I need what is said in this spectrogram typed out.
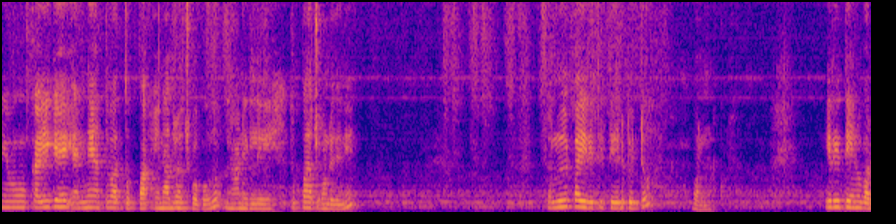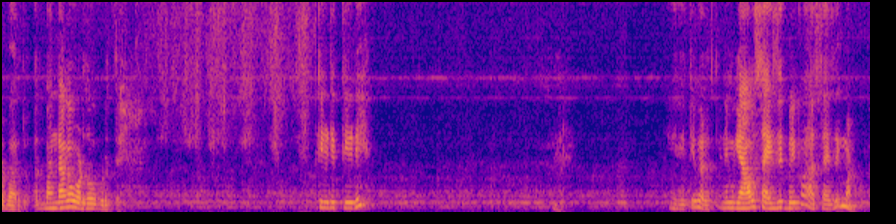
ನೀವು ಕೈಗೆ ಎಣ್ಣೆ ಅಥವಾ ತುಪ್ಪ ಏನಾದರೂ ಹಚ್ಕೋಬೋದು. ನಾನಿಲ್ಲಿ ತುಪ್ಪ ಹಚ್ಕೊಂಡಿದ್ದೀನಿ. ಸ್ವಲ್ಪ ಈ ರೀತಿ ತೀಡ್ಬಿಟ್ಟು ಬಾಲ್ ಮಾಡ್ಕೊ ಈ ರೀತಿ ಏನು ಬರಬಾರ್ದು. ಅದು ಬಂದಾಗ ಒಡೆದೋಗ್ಬಿಡುತ್ತೆ. ತೀಡಿ ತೀಡಿ. ಈ ರೀತಿ ಬರುತ್ತೆ. ನಿಮ್ಗೆ ಯಾವ ಸೈಜಿಗೆ ಬೇಕೋ ಆ ಸೈಜಿಗೆ ಮಾಡ್ಕೊಳ್ಳಿ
